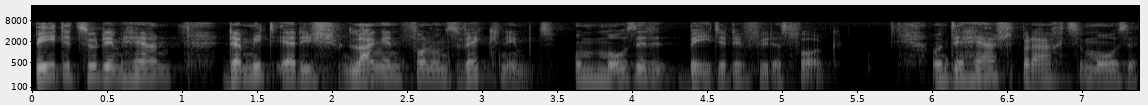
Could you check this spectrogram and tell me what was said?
Bete zu dem Herrn, damit er die Schlangen von uns wegnimmt. Und Mose betete für das Volk. Und der Herr sprach zu Mose,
